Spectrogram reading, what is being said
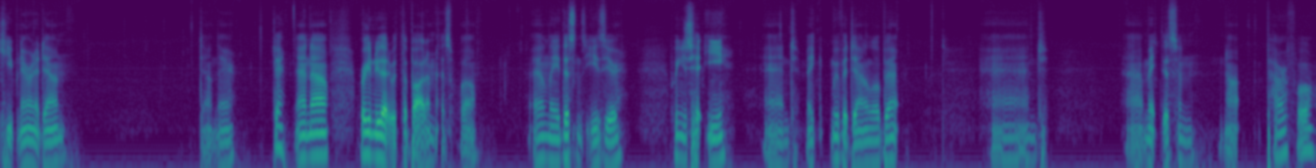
keep narrowing it down. Down there. Okay, and now we're going to do that with the bottom as well. Only this one's easier. We can just hit E and make move it down a little bit. And uh, make this one not powerful.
